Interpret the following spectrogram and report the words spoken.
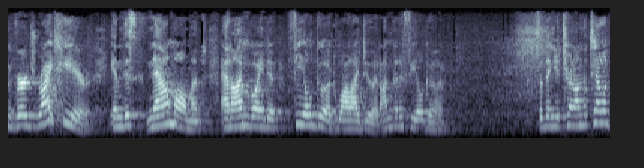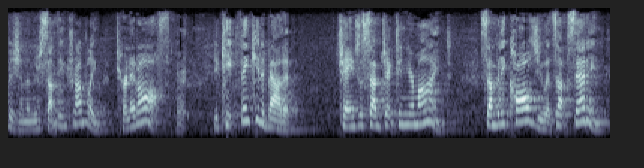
converge right here in this now moment and I'm going to feel good while I do it. I'm going to feel good so then you turn on the television and there's something troubling. Turn it off. Right. You keep thinking about it. Change the subject in your mind. Somebody calls you. It's upsetting.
